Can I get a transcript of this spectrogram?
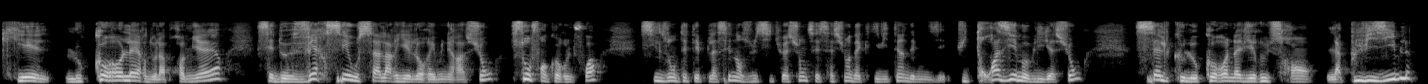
qui est le corollaire de la première, c'est de verser aux salariés leur rémunération, sauf encore une fois, s'ils ont été placés dans une situation de cessation d'activité indemnisée. Puis troisième obligation, celle que le coronavirus rend la plus visible,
